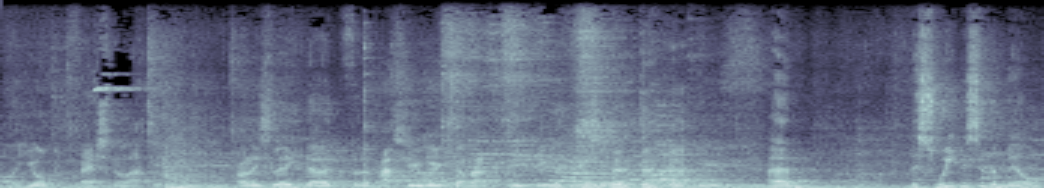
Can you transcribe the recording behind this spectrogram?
Oh, you're professional at it. Honestly, though, for the past few weeks I've had to keep you in this all the time. Um, the sweetness of the milk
